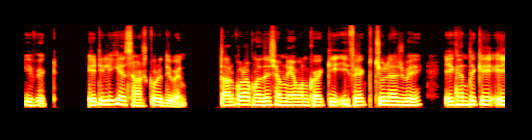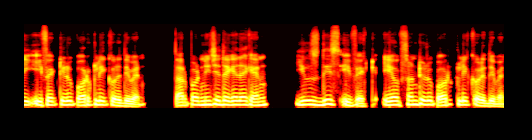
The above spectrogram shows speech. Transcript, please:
ইফেক্ট এটি লিখে সার্চ করে দিবেন। তারপর আপনাদের সামনে এমন কয়েকটি ইফেক্ট চলে আসবে। এখান থেকে এই ইফেক্টটির উপর ক্লিক করে দিবেন। তারপর নিচে থেকে দেখেন ইউজ দিস ইফেক্ট এই অপশনটির উপর ক্লিক করে দিবেন।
